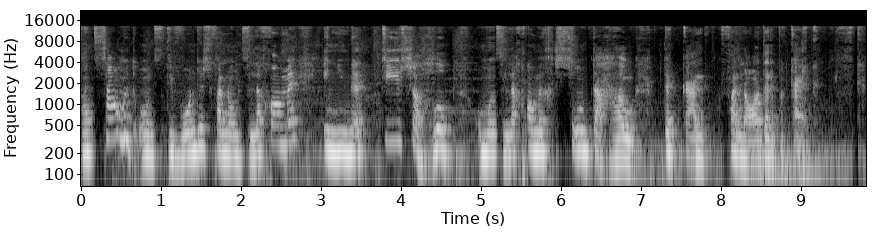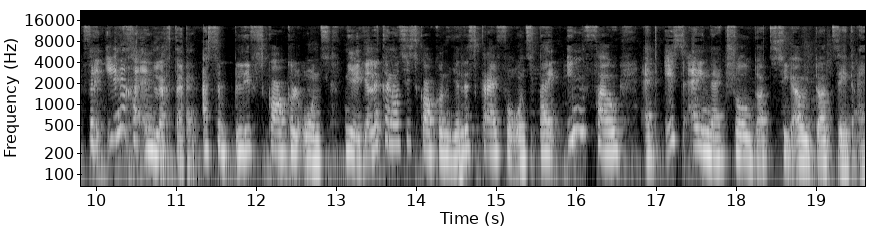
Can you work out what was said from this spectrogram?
wat saam met ons die wonders van ons liggame en die natuur se hulp om ons liggame gesond te hou te kan van nader bekyk. Vir enige inligting, asseblief skakel ons. Nee, julle kan ons skakel, julle skryf vir ons by info@sanatural.co.za.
